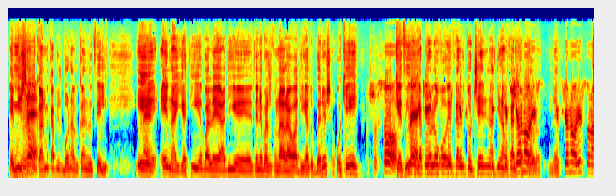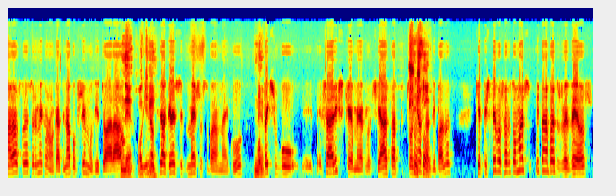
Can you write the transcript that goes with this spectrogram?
Εμείς να Ναι. το κάνουμε, κάποιος μπορεί να το κάνει ό,τι θέλει. Ε, Ναι. Ένα, γιατί έβαλε αντί, ε, δεν έβαζε τον Αράο αντί για τον Πέρες. Οκ. Σωστό. Και δύο, Ναι, για ποιο λόγο και- έβγαλε και- τον Τσέριν αντί να και βγάλει πιο κάποιο νωρίς- άλλο. Ναι. Και πιο νωρίς τον Αράο στο δεύτερο ημίχρονο, κατά την άποψή μου, διότι ο Αράο Ναι, οκ. είναι ο πιο aggressive μέσος του Παναθηναϊκού, Ναι. ο παίκτης που ε, θα ρίξει και μια κλωτσιά, θα το Σωστό. νιώσει ο αντίπαλος και πιστεύω σε αυτό το ματς ήταν απαραίτητος. Βεβαίως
